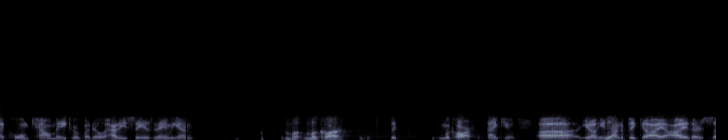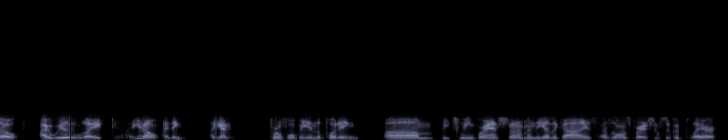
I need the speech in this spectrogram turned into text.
I call him Cale Makar, but uh, how do you say his name again? M- Makar. Makar. Thank you. Uh, you know, he's Yeah. not a big guy either. So I really like, you know, I think, again, proof will be in the pudding um, between Brannstrom and the other guys. As long as Brannstrom's a good player,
